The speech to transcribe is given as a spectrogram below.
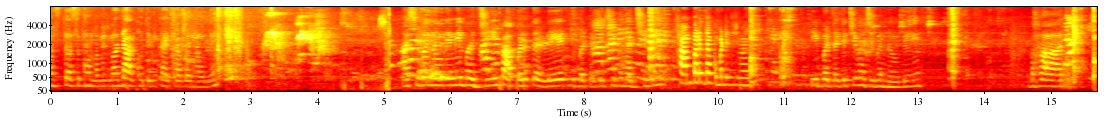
मस्त असं थांबा मी तुम्हाला दाखवते मी काय काय बनवलंय. अशी बनवले मी भजी पापड तळले ही बटाट्याची भाजी. थांब परत दाखव बटाट्याची भाजी. ही बटाट्याची भाजी बनवली भात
